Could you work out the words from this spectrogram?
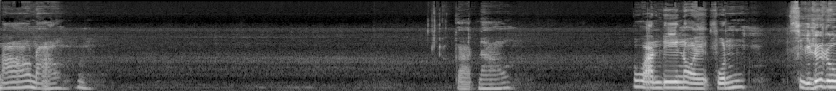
หนาวหนาวอากาศหนาววานดีหน่อย ฝนสีฤดู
